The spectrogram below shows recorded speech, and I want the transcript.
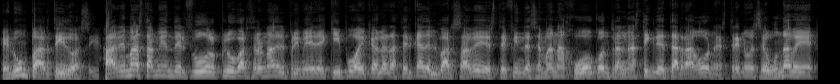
en un partido así. Además también del Fútbol Club Barcelona, del primer equipo, hay que hablar acerca del Barça B. Este fin de semana jugó contra el Nastic de Tarragona, estreno en Segunda B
